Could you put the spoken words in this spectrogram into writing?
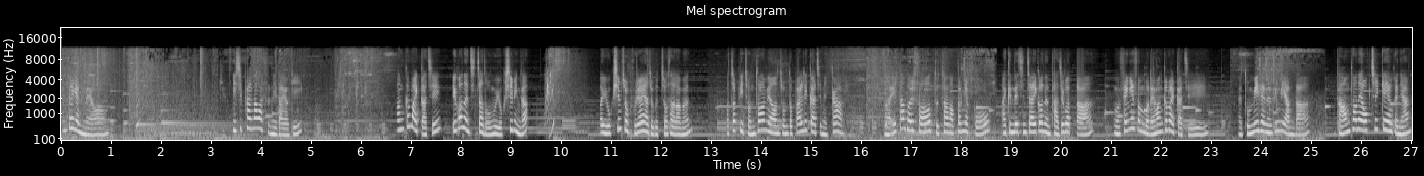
힘들겠네요. 피 18 남았습니다 여기. 황금알까지? 이거는 진짜 너무 욕심인가? 아, 욕심 좀 부려야죠 그쵸 사람은? 어차피 전투하면 좀 더 빨리 까지니까 아, 일단 벌써 두턴 앞당겼고 아 근데 진짜 이거는 다 죽었다 어, 생일 선물에 황금알까지 아, 돈미세는 승리한다 다음 턴에 엎칠게요 그냥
